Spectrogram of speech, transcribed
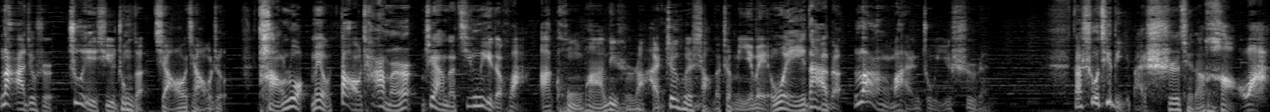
那就是赘婿中的佼佼者。倘若没有倒插门这样的经历的话啊，恐怕历史上还真会少了这么一位伟大的浪漫主义诗人。那说起李白，诗写的好啊，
